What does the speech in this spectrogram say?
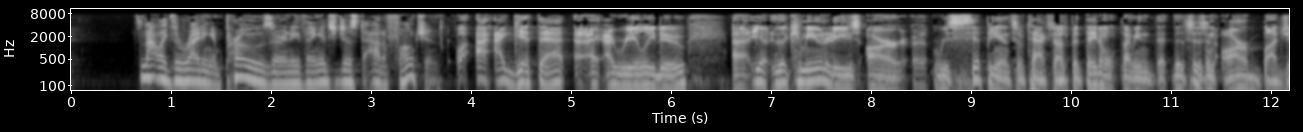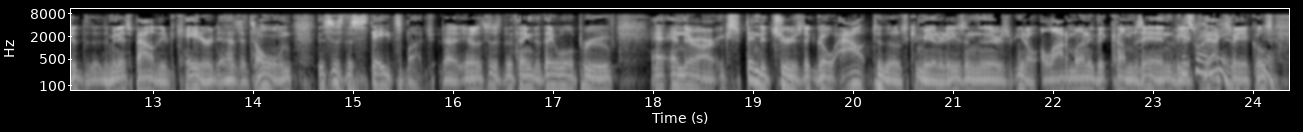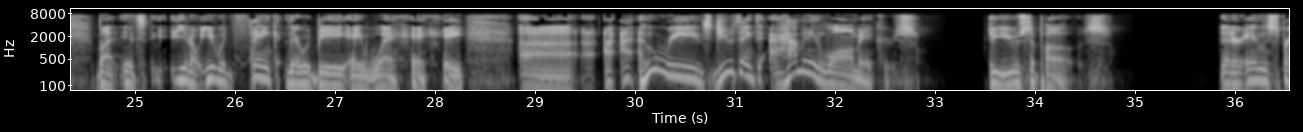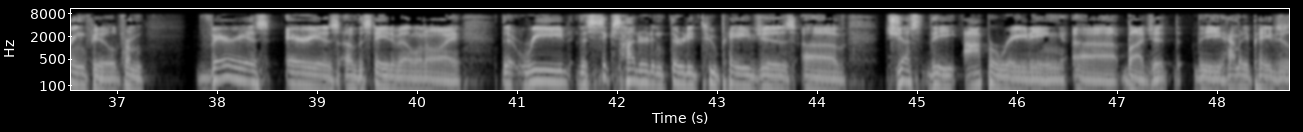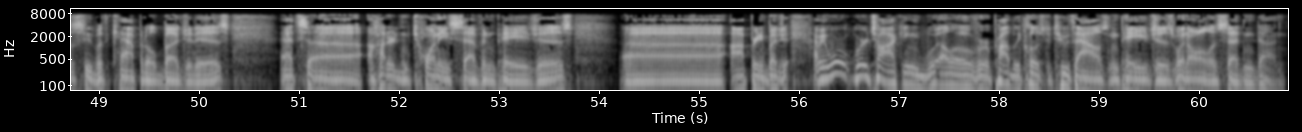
It's not like they're writing in prose or anything. It's just out of function. Well, I, I get that. I, I really do. Uh, you know, the communities are uh, recipients of tax dollars, but they don't, I mean, th- this isn't our budget. The, the municipality of Decatur has its own. This is the state's budget. Uh, you know, this is the thing that they will approve. And, and there are expenditures that go out to those communities and there's, you know, a lot of money that comes in via That's what I tax mean. vehicles. But it's, you know, you would think there would be a way, uh, I, I, who reads, do you think, how many lawmakers do you suppose that are in Springfield from various areas of the state of Illinois that read the 632 pages of just the operating uh, budget, the how many pages? Let's see what the capital budget is. That's uh, 127 pages. Uh, operating budget. I mean, we're we're talking well over probably close to 2,000 pages when all is said and done.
